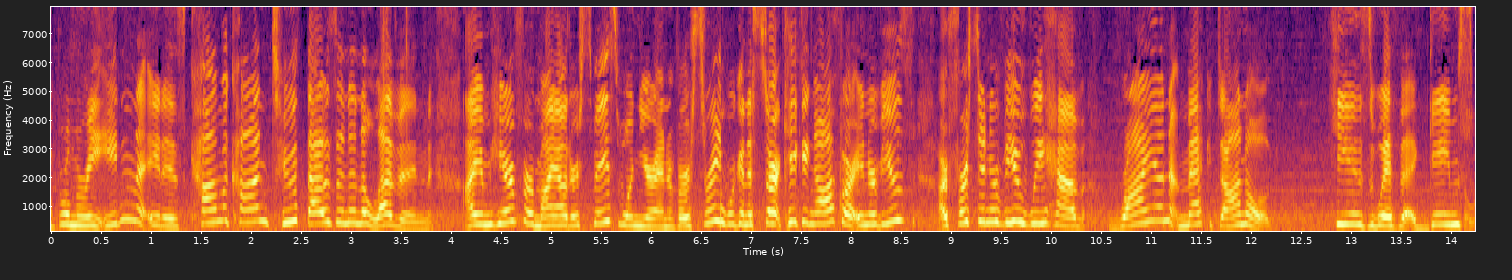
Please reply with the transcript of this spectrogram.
April Marie Eden. It is Comic Con 2011. I am here for My Outer Space one year anniversary. We're going to start kicking off our interviews. Our first interview, we have Ryan MacDonald. He is with GameSpot.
